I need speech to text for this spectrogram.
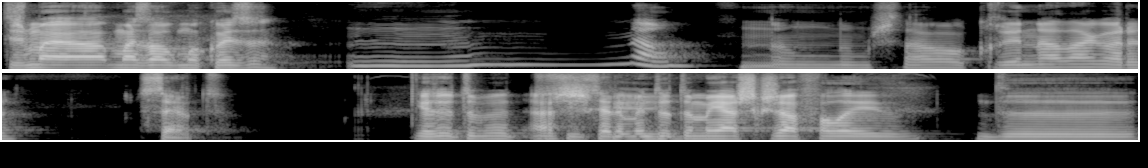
tens mais, mais alguma coisa? Hum, Não, não, não me está a ocorrer nada agora. Certo. Eu, eu sinceramente, que- eu também acho que já falei de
